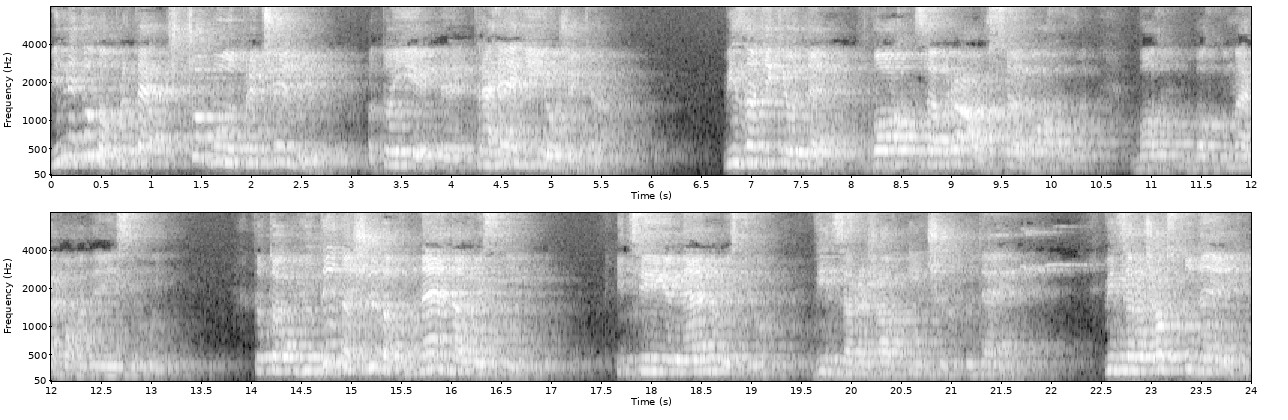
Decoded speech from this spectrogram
Він не думав, про те, що було причиною отої е, трагедії його життя. Він знав тільки одне: Бог забрав все, Бог, Бог, Бог помер, Бога не існує. Тобто людина жила в ненависті. І цією ненавистю він заражав інших людей. Він заражав студентів.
